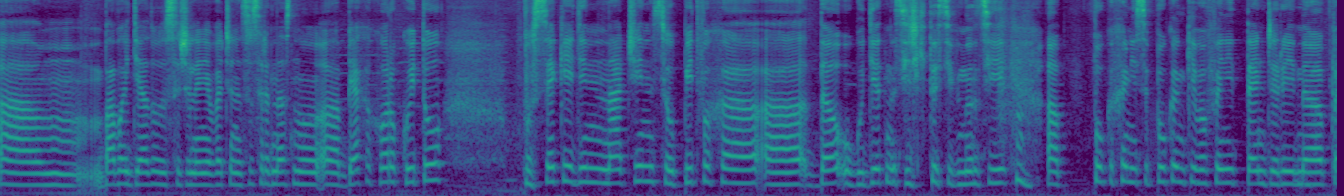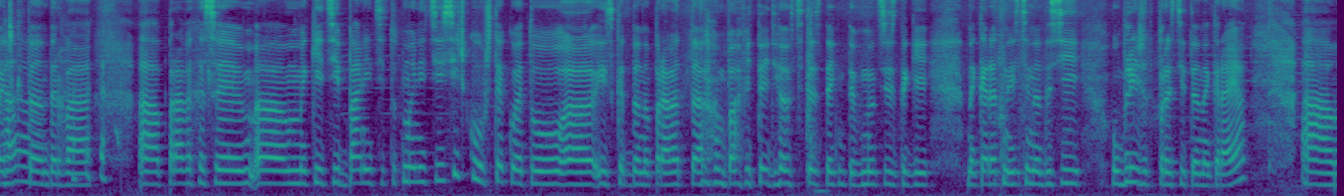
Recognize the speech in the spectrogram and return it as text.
А, баба и дядо, за съжаление, вече не са сред нас, но а, бяха хора, които по всеки един начин се опитваха а, да угодят на всичките си внуци. А, пукаха ни се пуканки в едни тенджери на печката на дърва. А, правеха се а, мекици, баници, тутманици и всичко още, което а, искат да направят а, бабите и дядовците с техните внуци, за да ги накарат наистина да си оближат пръстите накрая. А,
